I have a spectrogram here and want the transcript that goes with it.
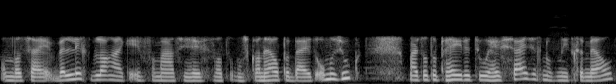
Omdat zij wellicht belangrijke informatie heeft wat ons kan helpen bij het onderzoek. Maar tot op heden toe heeft zij zich nog niet gemeld.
